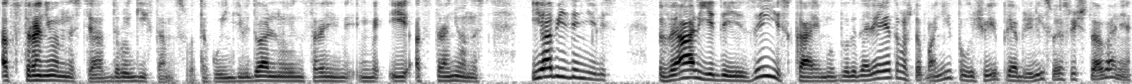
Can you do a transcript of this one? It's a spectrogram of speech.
отстраненность от других, там, вот такую индивидуальную и отстраненность, и объединились. Веаль едеизе искаему, благодаря этому, чтобы они получили, приобрели свое существование.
